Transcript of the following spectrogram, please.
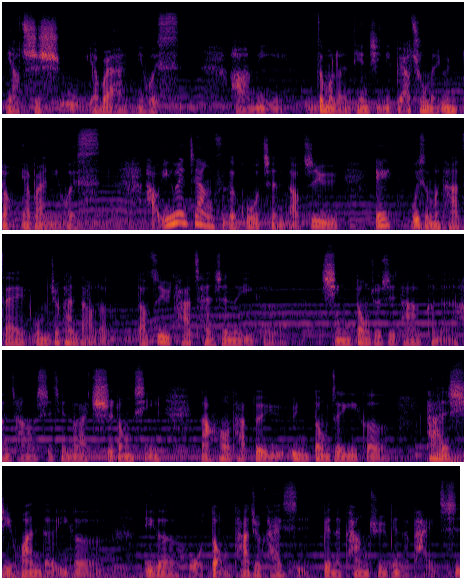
你要吃食物，要不然你会死。好，你这么冷天气，你不要出门运动，要不然你会死。好，因为这样子的过程，导致于，哎，为什么他在，我们就看到了，导致于他产生的一个。行动就是他可能很长的时间都在吃东西，然后他对于运动这一个他很喜欢的一个一个活动，他就开始变得抗拒，变得排斥，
